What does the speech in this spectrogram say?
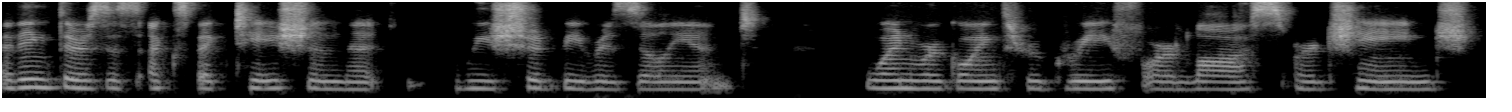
I think there's this expectation that we should be resilient when we're going through grief or loss or change,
